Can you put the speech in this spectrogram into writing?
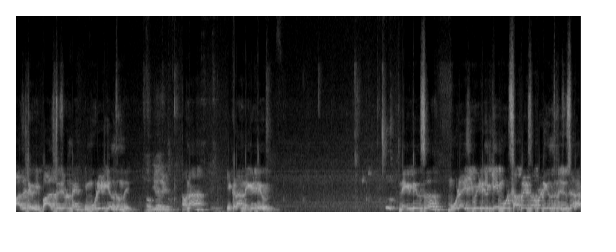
పాజిటివ్ ఈ పాజిటివ్ చూడండి ఈ మూడింటికి వెళ్తుంది. అవునా? ఇక్కడ నెగటివ్. నెగటివ్స్ మూడు ఐజీబీటీలకి మూడు సపరేట్ సపరేట్ వెళ్తున్నాయి చూసారా?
